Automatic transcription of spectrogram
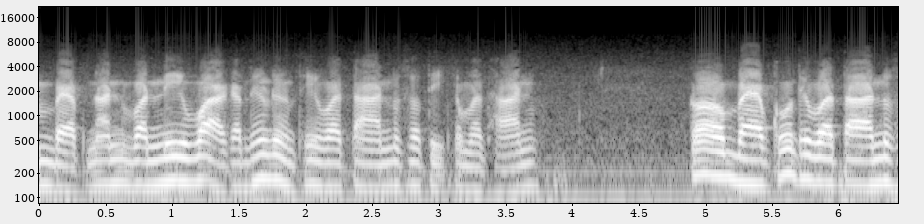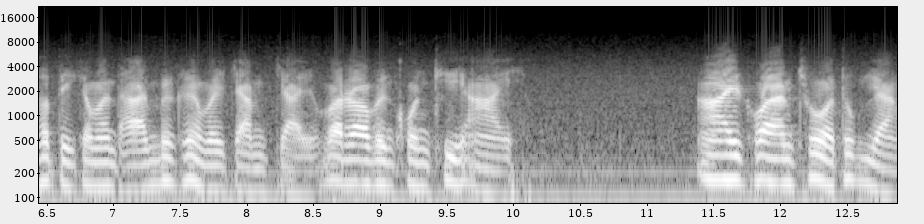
ำแบบนั้น วันนี้ว่ากันถึงเรื่องเทวตานุสติกรรมฐาน ก็แบบของเทวตานุสติกรรมฐานเป็นเครื่องประจำใจ ว่าเราเป็นคนขี้อาย อายความชั่วทุกอย่าง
